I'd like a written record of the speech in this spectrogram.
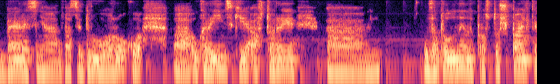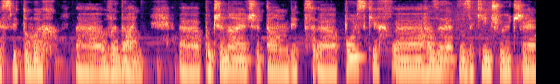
березня 22-го року, українські автори заполонили просто шпальти світових е, видань, е, починаючи там від е, польських е, газет, закінчуючи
